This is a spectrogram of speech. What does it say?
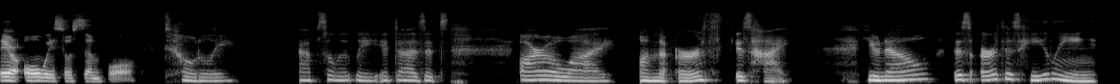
they are always so simple. Totally. Absolutely. It does. It's ROI on the earth is high. You know, this earth is healing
